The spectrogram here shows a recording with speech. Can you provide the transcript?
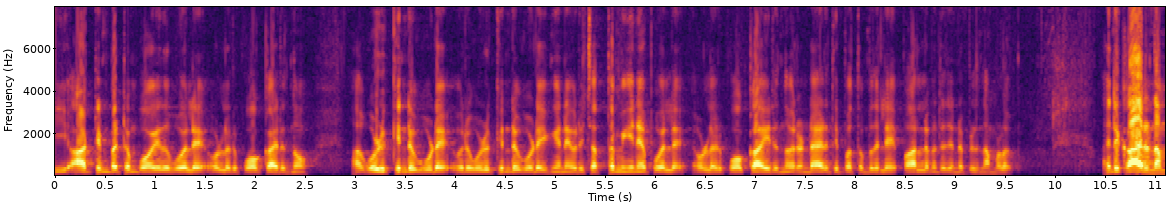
ഈ ആട്ടിൻപറ്റം പോയതുപോലെ ഉള്ളൊരു പോക്കായിരുന്നോ? ആ ഒഴുക്കിന്റെ കൂടെ ഒരു ഒഴുക്കിന്റെ കൂടെ ഇങ്ങനെ ഒരു ചത്ത മീനെ പോലെ ഉള്ളൊരു പോക്കായിരുന്നു രണ്ടായിരത്തി പത്തൊമ്പതിലെ പാർലമെന്റ് തിരഞ്ഞെടുപ്പിൽ നമ്മൾ. അതിന്റെ കാരണം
